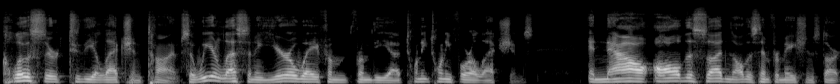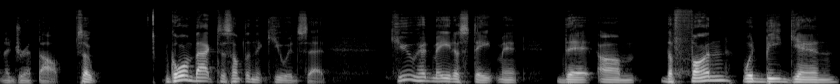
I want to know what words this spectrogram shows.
closer to the election time. So we are less than a year away from from the uh, 2024 elections, and now all of a sudden, all this information is starting to drip out. So going back to something that Q had said, Q had made a statement that um, the fun would begin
